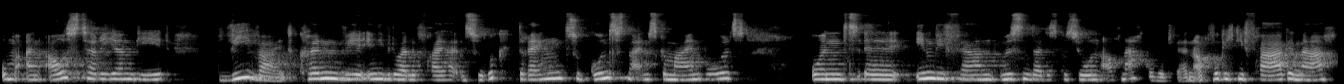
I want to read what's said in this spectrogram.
um ein Austarieren geht, wie weit können wir individuelle Freiheiten zurückdrängen zugunsten eines Gemeinwohls und äh, inwiefern müssen da Diskussionen auch nachgeholt werden. Auch wirklich die Frage nach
